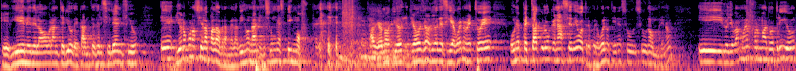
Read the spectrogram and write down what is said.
que viene de la obra anterior de Cantes del Silencio, eh, yo no conocía la palabra, me la dijo Nani, es un spin-off. yo, yo, decía, bueno, esto es un espectáculo que nace de otro, pero bueno, tiene su, su nombre, ¿no? Y lo llevamos en formato trío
